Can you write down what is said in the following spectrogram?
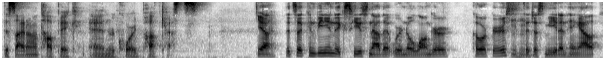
decide on a topic and record podcasts. Yeah, it's a convenient excuse now that we're no longer coworkers to just meet and hang out.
